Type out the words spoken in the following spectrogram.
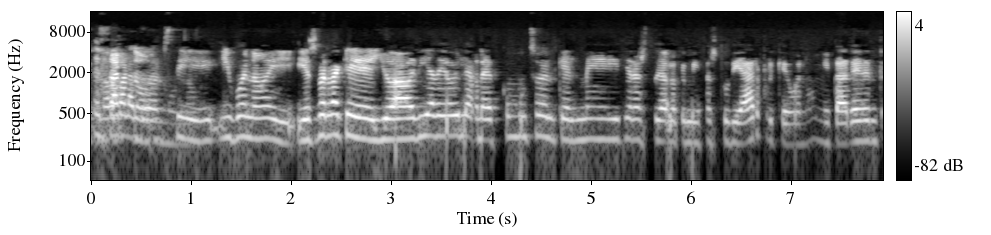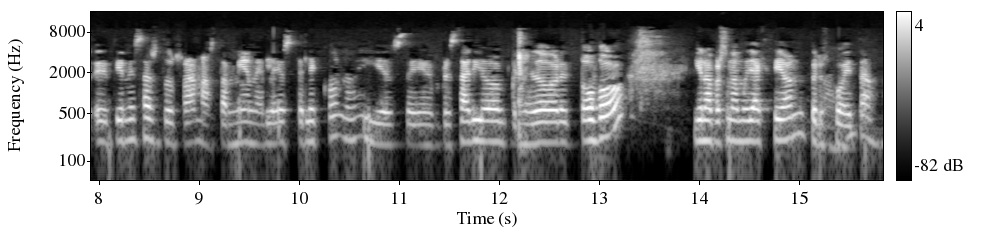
no para todo el Exacto, mundo. sí, y bueno, y, y es verdad que yo a día de hoy le agradezco mucho el que él me hiciera estudiar lo que me hizo estudiar, porque bueno, mi padre eh, tiene esas dos ramas también, él es teleco, ¿no? Y es eh, empresario, emprendedor, todo, y una persona muy de acción, pero es poeta,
